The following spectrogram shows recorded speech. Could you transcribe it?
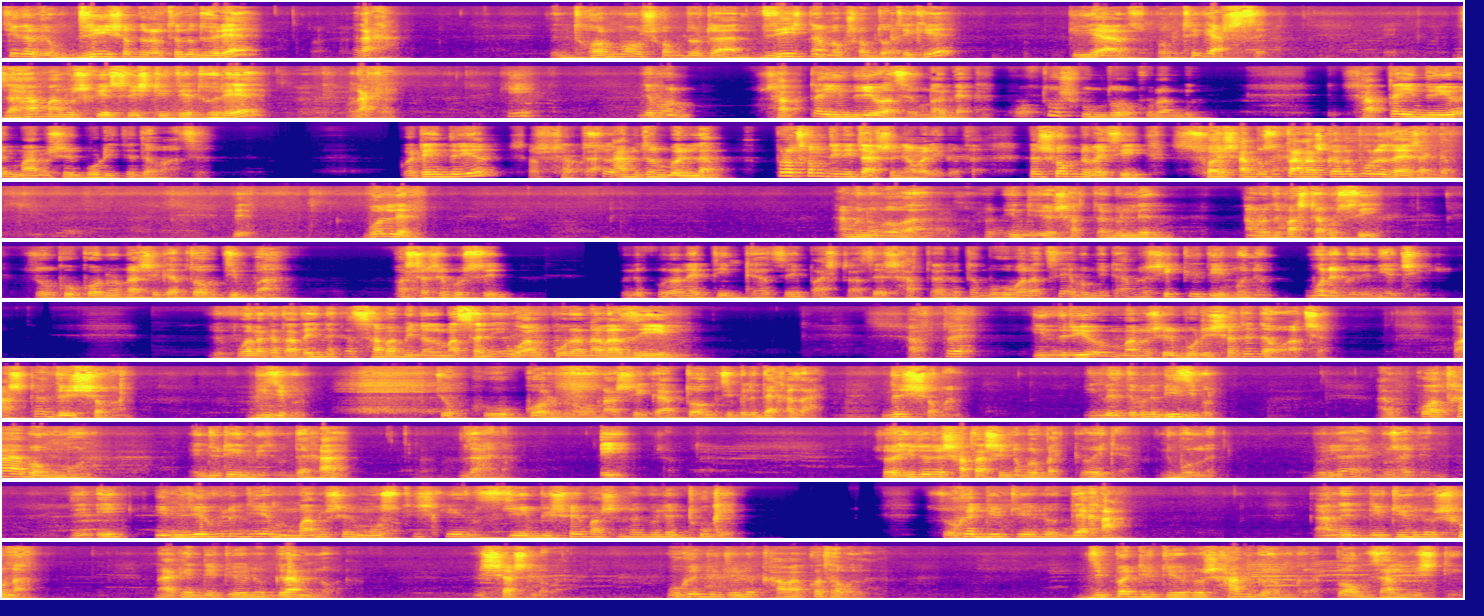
ঠিক এরকম। ধৃ শব্দের অর্থ হলো ধরে রাখা। ধর্ম শব্দটা দৃশ নামক শব্দ থেকে ক্রিয়ার থেকে আসছে। যাহা মানুষকে সৃষ্টিতে ধরে রাখে। কি? যেমন সাতটা ইন্দ্রিয় আছে ওনার ব্যাখ্যা। কত সুন্দর কোরআন সাতটা ইন্দ্রিয় মানুষের বডিতে দেওয়া আছে। কয়টা ইন্দ্রিয়? সাতটা। আমি তখন বললাম প্রথম দিনই তার সঙ্গে আমার এই কথা। স্বপ্ন পাইছি। ছয় সাত বছর তালাশ করার পরে যায় সাক্ষাৎ বললেন এমনও বাবা ইন্দ্রিয় সাতটা বললেন, আমরা যে পাঁচটা পড়ছি চক্ষু কর্ণ, নাসিকা, ত্বক জিব্বা পাঁচটা সে পড়ছি। বলে, পুরাণে তিনটে আছে, পাঁচটা আছে সাতটার কথা বহুবার আছে এবং এটা আমরা স্বীকৃতি মনে মনে করে নিয়েছি। ওয়ালাকা তাতেই নাকা সাবা মিনাল মাসানি ওয়াল কোরআন আল আজিম। সাতটা ইন্দ্রিয় মানুষের বডির সাথে দেওয়া আছে। পাঁচটা দৃশ্যমান, ভিজিবল। চক্ষু, কর্ণ, নাসিকা, ত্বক জিবেলে দেখা যায়, দৃশ্যমান। ইংরেজিতে বলে ভিজিবল আর কথা এবং মন, এই দুটি ইনভিজিবল দেখা যায় না। এই সুরা হিজরের সাতাশি নম্বর বাক্য এটা, উনি বললেন। বললে বোঝাইলেন যে এই ইন্দ্রিয়গুলি দিয়ে মানুষের মস্তিষ্কে যে বিষয় বাসনাগুলো ঢুকে, চোখের ডিউটি হলো দেখা, কানের ডিউটি হলো শোনা নাকের ডিউটি হলো গ্রাম লওয়া নিঃশ্বাস লওয়া। মুখের ডিউটি হলো খাওয়ার কথা বলা। জিব্বার ডিউটি হলো স্বাদ গ্রহণ করা, টক ঝাল মিষ্টি।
